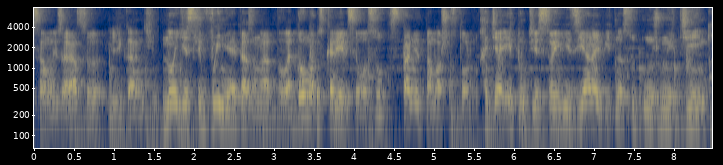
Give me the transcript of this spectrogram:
самоизоляцию или карантин? Но если вы не обязаны отбывать дома, то, скорее всего, суд станет на вашу сторону. Хотя и тут есть свои изъяны, ведь на суд нужны деньги.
